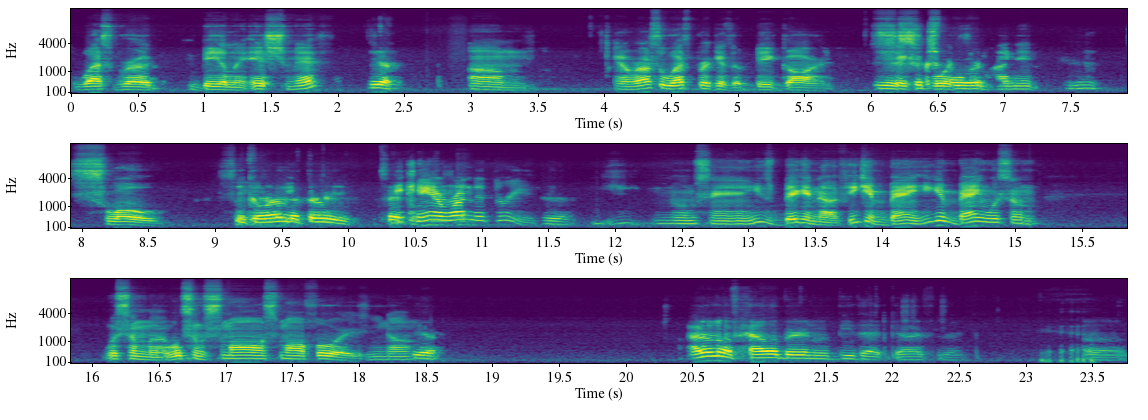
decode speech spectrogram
Westbrook, Beal, and Ish Smith. Yeah. Um, and Russell Westbrook is a big guard, Yeah, six 6'4". four, hundred, Mhm. swole. So He can run the three. He can run the three. Yeah. He, you know what I'm saying? He's big enough. He can bang. He can bang with some, with some, uh, with some small, small forwards. You know. Yeah. I don't know if Halliburton would be that guy for them. Um,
